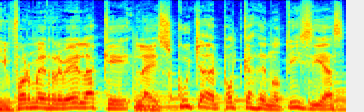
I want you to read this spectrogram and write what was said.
Informe revela que la escucha de podcast de noticias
